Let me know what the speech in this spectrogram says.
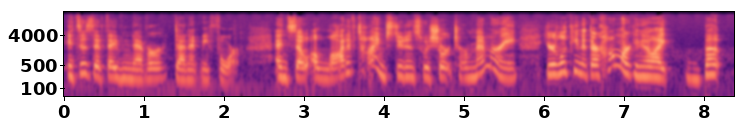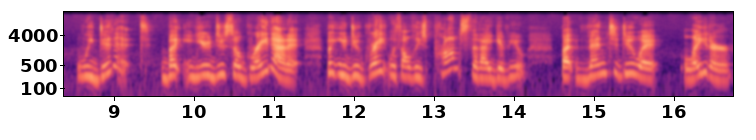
It's as if they've never done it before. And so, a lot of times, students with short term memory, you're looking at their homework and you're like, but we did it. But you do so great at it. But you do great with all these prompts that I give you. But then to do it later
